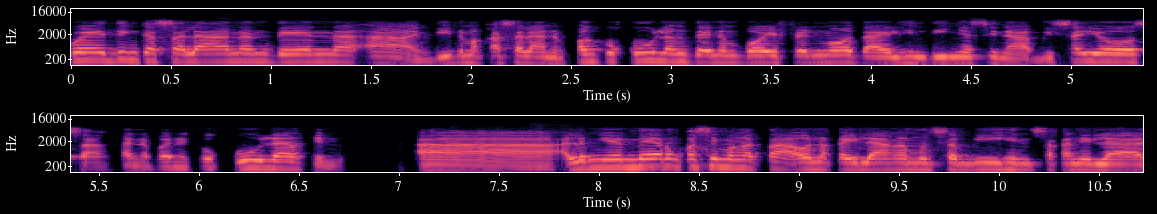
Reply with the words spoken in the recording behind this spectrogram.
Pwedeng kasalanan din, uh, hindi naman kasalanan, pagkukulang din ng boyfriend mo dahil hindi niya sinabi sa'yo, saan ka na ba nagkukulang, kin- uh, alam niyo, meron kasi mga tao na kailangan mong sabihin sa kanila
